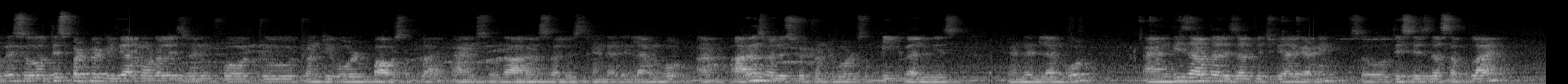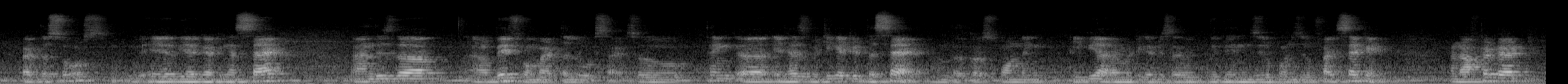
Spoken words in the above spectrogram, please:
Okay, so this particular DVR model is running for 220 volt power supply and so the RMS value is 311 volt. Uh, RMS value is 220 volt, so peak value is 311 volt and these are the results which we are getting. So this is the supply at the source. Here we are getting a sag and this is the uh, waveform at the load side. So I think uh, it has mitigated the sag and the corresponding DVR mitigated within 0.05 second and after that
